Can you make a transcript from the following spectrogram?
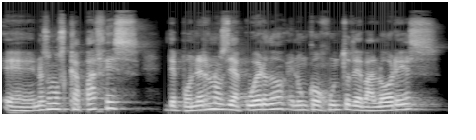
Eh, no somos capaces de ponernos de acuerdo en un conjunto de valores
